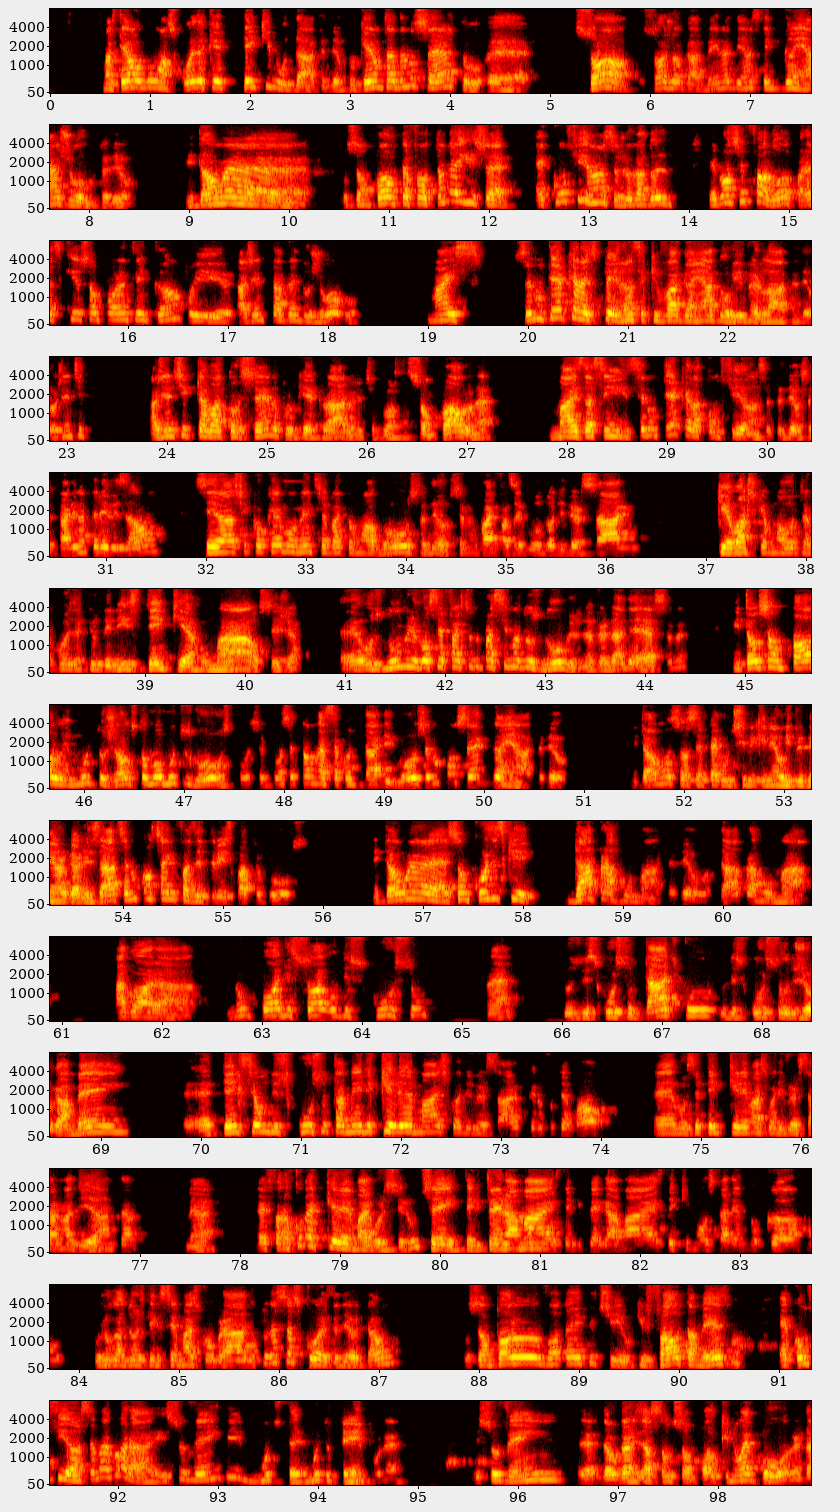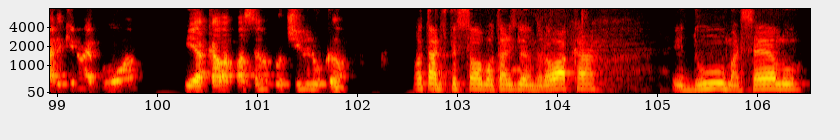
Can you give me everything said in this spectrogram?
mas tem algumas coisas que tem que mudar, entendeu? Porque não está dando certo. É, só, só jogar bem não adianta, você tem que ganhar jogo, entendeu? Então, é, o São Paulo está faltando é isso, é, é confiança. Os jogadores, igual você falou, parece que o São Paulo entra em campo e a gente está vendo o jogo, mas você não tem aquela esperança que vai ganhar do River lá, entendeu? A gente a gente estava torcendo, porque é claro, a gente gosta de São Paulo, né? Mas assim, você não tem aquela confiança, entendeu? Você está ali na televisão, você acha que em qualquer momento você vai tomar gol, entendeu? Você não vai fazer gol do adversário, que eu acho que é uma outra coisa que o Denis tem que arrumar, ou seja, é, os números, você faz tudo para cima dos números, na verdade é essa, né? Então, São Paulo, em muitos jogos, tomou muitos gols. Pô. Se você tomar essa quantidade de gols, você não consegue ganhar, entendeu? Então, se você pega um time que nem o River bem organizado, você não consegue fazer três, quatro gols. Então, é, são coisas que dá para arrumar, entendeu? Dá para arrumar. Agora, não pode só o discurso, né? O discurso tático, o discurso de jogar bem. É, tem que ser um discurso também de querer mais com o adversário, porque no futebol é, você tem que querer mais que o adversário, não adianta. Né? Aí você fala, como é que querer mais, Maurício? Não sei, tem que treinar mais, tem que pegar mais, tem que mostrar dentro do campo, os jogadores têm que ser mais cobrados, todas essas coisas, entendeu? Então, o São Paulo, volta a repetir, o que falta mesmo é confiança. Mas agora, isso vem de muito, muito tempo, né? Isso vem é, da organização do São Paulo, que não é boa, a verdade é que não é boa, e acaba passando para o time no campo. Boa tarde, pessoal. Boa tarde, Leandroca, Edu, Marcelo.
